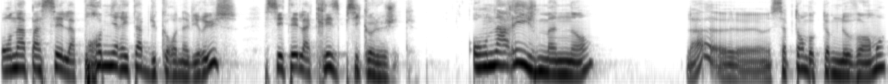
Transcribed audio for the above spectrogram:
on a passé la première étape du coronavirus, c'était la crise psychologique. On arrive maintenant, là, euh, septembre, octobre, novembre,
